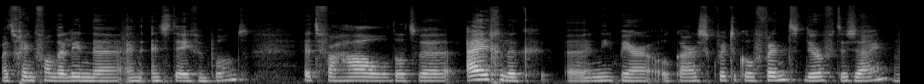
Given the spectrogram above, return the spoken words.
met Frank van der Linden en, en Steven Pont. Het verhaal dat we eigenlijk niet meer elkaars critical friend durven te zijn. Mm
